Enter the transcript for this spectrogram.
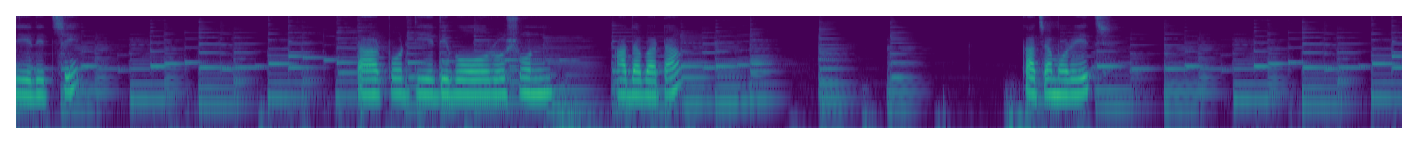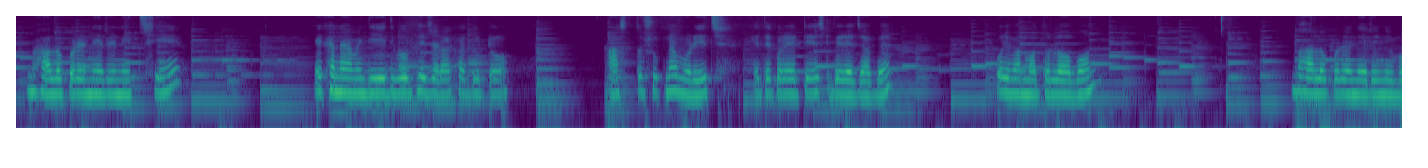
দিয়ে দিচ্ছি। তারপর দিয়ে দেব রসুন, আদা বাটা, কাঁচামরিচ ভালো করে নেড়ে নিচ্ছি। এখানে আমি দিয়ে দিব ভেজে রাখা দুটো আস্ত শুকনা মরিচ। এতে করে টেস্ট বেড়ে যাবে পরিমাণ মতো লবণ। ভালো করে নেড়ে নিব।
